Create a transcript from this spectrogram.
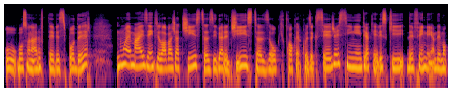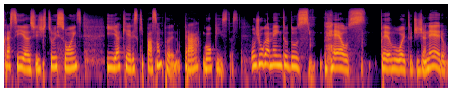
o Bolsonaro teve esse poder não é mais entre lavajatistas e garantistas ou qualquer coisa que seja, e sim entre aqueles que defendem a democracia, as instituições e aqueles que passam pano para golpistas. O julgamento dos réus pelo 8 de janeiro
